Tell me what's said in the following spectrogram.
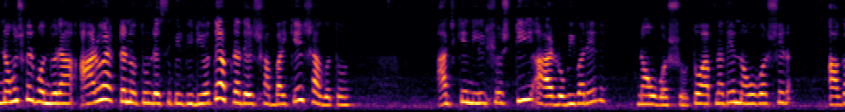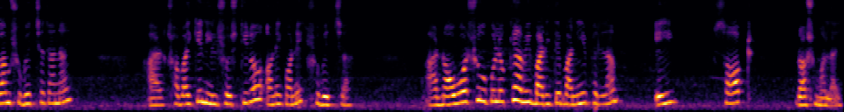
নমস্কার বন্ধুরা, আরও একটা নতুন রেসিপির ভিডিওতে আপনাদের সবাইকে স্বাগত। আজকে নীল ষষ্ঠী আর রবিবারের নববর্ষ, তো আপনাদের নববর্ষের আগাম শুভেচ্ছা জানাই। আর সবাইকে নীল ষষ্ঠীরও অনেক অনেক শুভেচ্ছা। আর নববর্ষ উপলক্ষে আমি বাড়িতে বানিয়ে ফেললাম এই সফট রসমালাই।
